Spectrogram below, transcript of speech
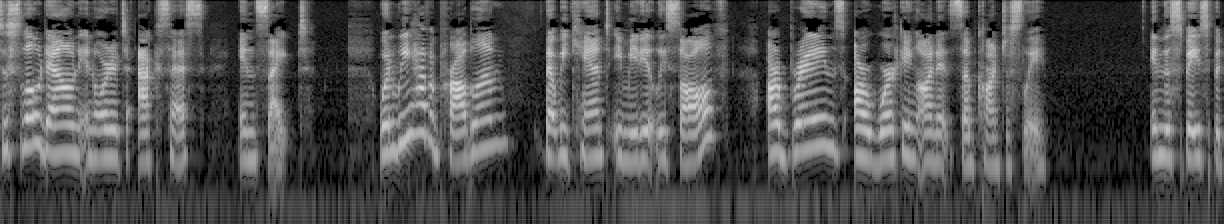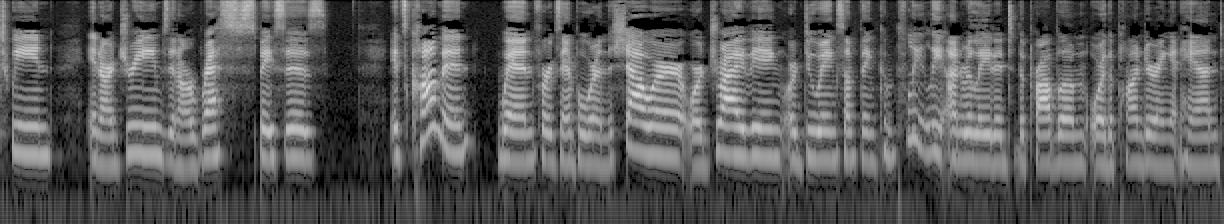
to slow down in order to access insight. When we have a problem that we can't immediately solve, our brains are working on it subconsciously. In the space between, in our dreams, in our rest spaces. It's common when, for example, we're in the shower or driving or doing something completely unrelated to the problem or the pondering at hand,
